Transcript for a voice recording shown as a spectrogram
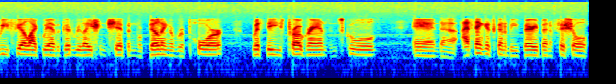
We feel like we have a good relationship, and we're building a rapport with these programs and schools. And uh, I think it's going to be very beneficial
